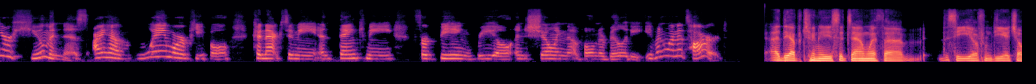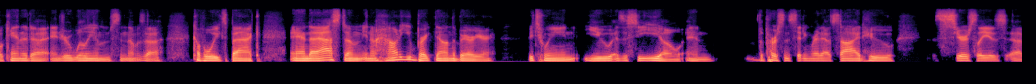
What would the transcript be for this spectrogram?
your humanness i have way more people connect to me and thank me for being real and showing that vulnerability even when it's hard I had the opportunity to sit down with uh, the CEO from DHL Canada, Andrew Williams, and that was a couple weeks back. And I asked him, you know, how do you break down the barrier between you as a CEO and the person sitting right outside who seriously is uh,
